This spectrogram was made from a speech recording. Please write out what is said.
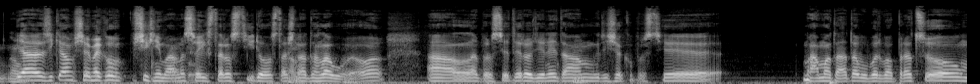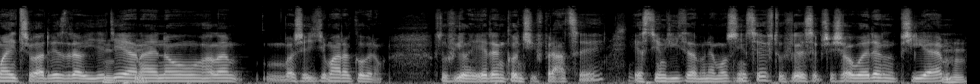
Uh, no. Já říkám všem, jako všichni máme svých starostí dost až no. nad hlavu, jo, ale prostě ty rodiny tam, hmm. když jako prostě máma, táta oba dva pracují, mají třeba dvě zdravé děti a mhm. najednou, hele, vaše dítě má rakovinu. V tu chvíli jeden končí v práci, je s tím dítem v nemocnici, v tu chvíli si přišel o jeden příjem, mm-hmm.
